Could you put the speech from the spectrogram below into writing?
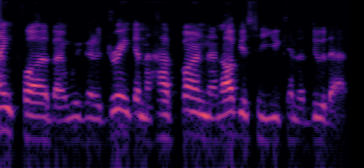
nightclub and we're going to drink and have fun, and obviously you cannot do that.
